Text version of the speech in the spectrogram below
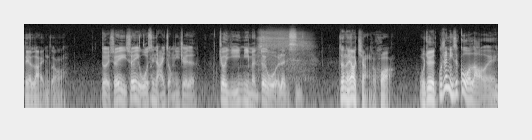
deadline，你知道吗？对，所以所以我是哪一种？你觉得？就以你们对我的认识，真的要讲的话，我觉得，我觉得你是过劳哎、欸，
